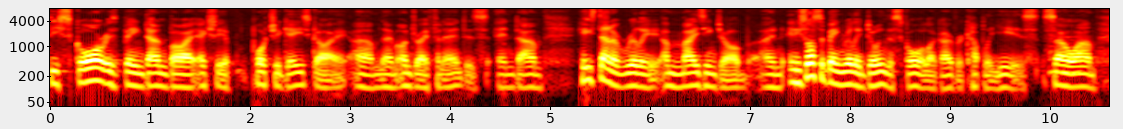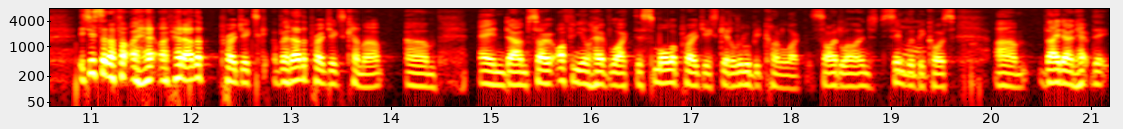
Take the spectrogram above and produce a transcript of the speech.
the score is being done by actually a Portuguese guy um, named Andre Fernandes, and um, he's done a really amazing job. And, and he's also been really doing the score like over a couple of years. So um, it's just that I've, I've had other projects, I've had other projects come up, um, and um, so often you'll have like the smaller projects get a little bit kind of like sidelined simply Yeah. because um, they don't have the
